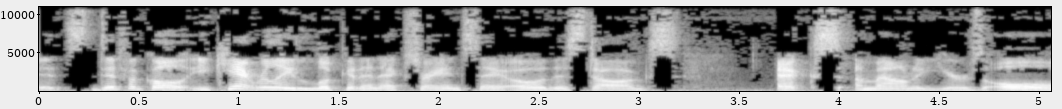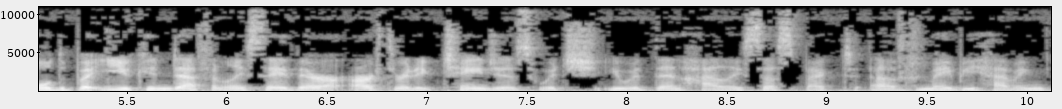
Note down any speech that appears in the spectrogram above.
it's difficult. You can't really look at an X-ray and say, "Oh, this dog's X amount of years old," but you can definitely say there are arthritic changes, which you would then highly suspect of maybe having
